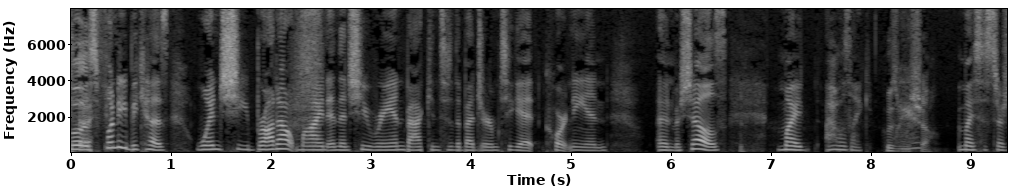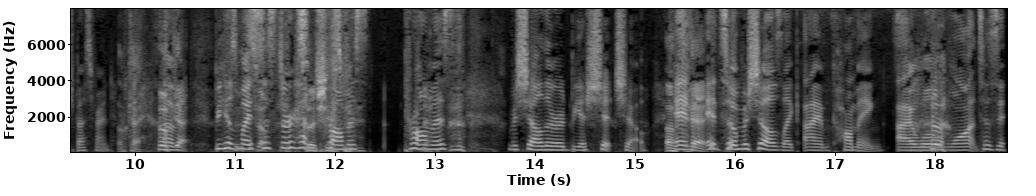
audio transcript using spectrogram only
But it was funny because when she brought out mine and then she ran back into the bedroom to get Courtney and and Michelle's, my I was like, Who's "Where-" Michelle? My sister's best friend. Okay. Um, Okay. because my So- sister had so promised promised Michelle there would be a shit show. And, Okay. and so Michelle's like, I am coming. I will want to see.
